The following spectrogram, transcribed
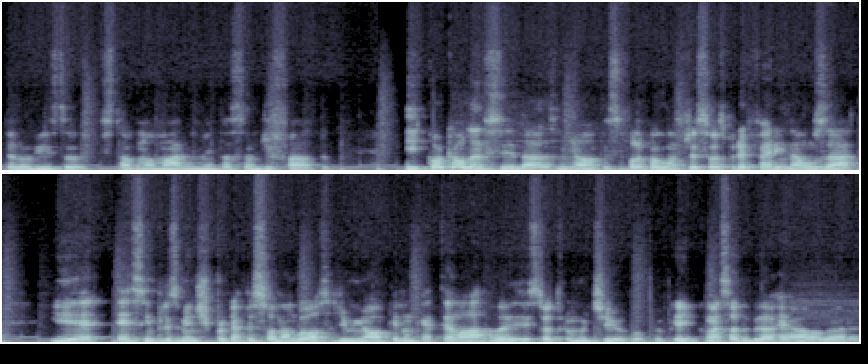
pelo visto, está com uma má alimentação de fato. E qual que é o lance das minhocas? Você falou que algumas pessoas preferem não usar. E é, é, simplesmente porque a pessoa não gosta de minhoca e não quer ter lá, ou existe outro motivo? Eu fiquei com essa dúvida real agora.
